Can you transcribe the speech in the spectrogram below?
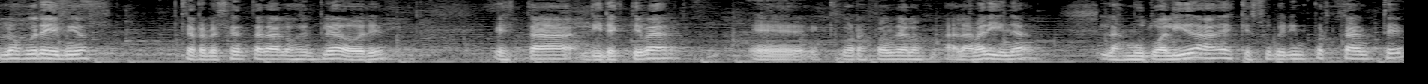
los gremios que representan a los empleadores, está Directevar, eh, que corresponde a, la Marina, las mutualidades, que es súper importante,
